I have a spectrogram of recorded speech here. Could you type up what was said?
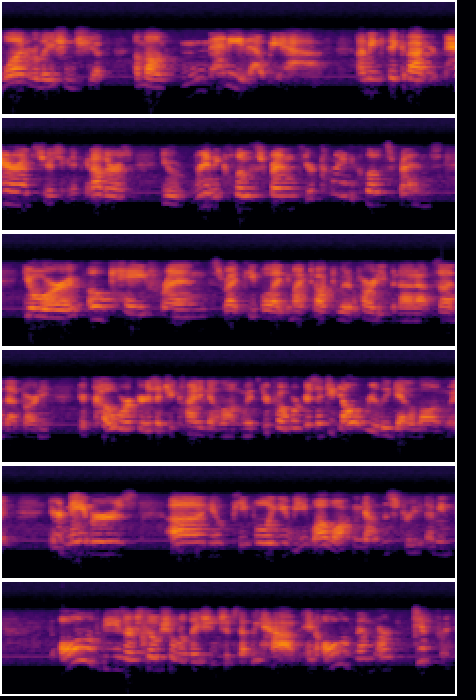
one relationship among many that we have. I mean, think about your parents, your significant others, your really close friends, your kind of close friends, your okay friends, right? People that you might talk to at a party but not outside that party, your coworkers that you kind of get along with, your coworkers that you don't really get along with, your neighbors, uh, you know, people you meet while walking down the street. I mean, all of these are social relationships that we have, and all of them are different,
